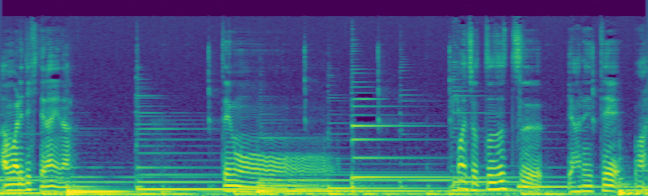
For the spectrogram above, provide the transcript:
あんまりできてないな。でもまあちょっとずつやれては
